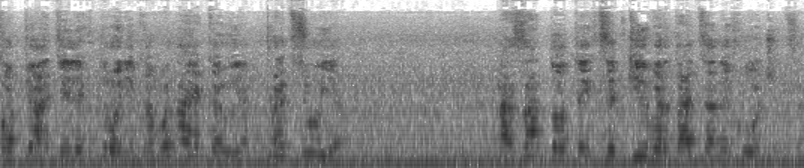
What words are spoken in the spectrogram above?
опять електроніка, вона яка як працює, назад до тих цепків вертатися не хочеться.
